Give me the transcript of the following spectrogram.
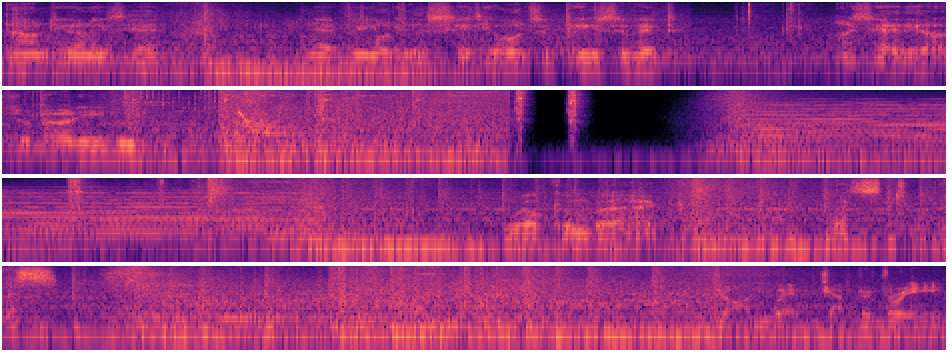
bounty on his head. And everyone in the city wants a piece of it. I say the odds are about even. Welcome back. Let's do this. John Wick Chapter 3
